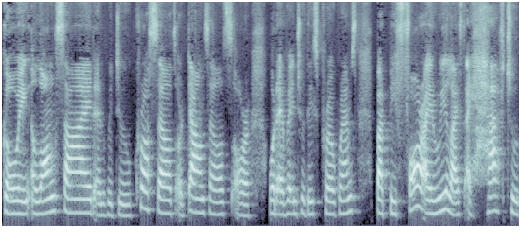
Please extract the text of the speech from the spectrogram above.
going alongside and we do cross sells or down sells or whatever into these programs. But before I realized I have to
